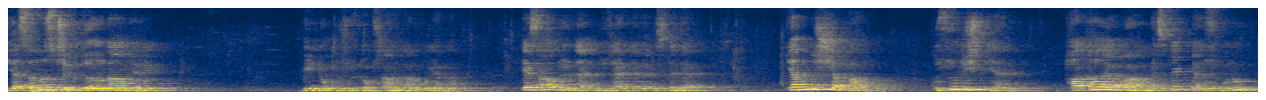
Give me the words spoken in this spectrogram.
yasamız çıktığından beri 1990'dan bu yana yasal düzen, düzenlememizde de yanlış yapan, kusur işleyen, hata yapan meslek mensubunu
